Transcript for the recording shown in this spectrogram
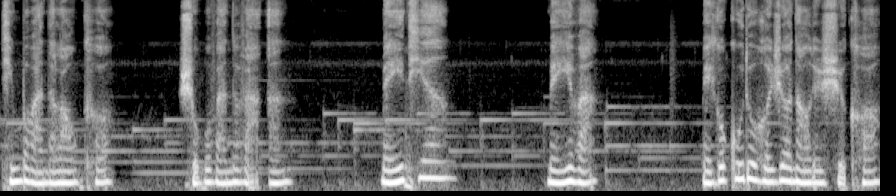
听不完的唠嗑，数不完的晚安。每一天，每一晚，每个孤独和热闹的时刻，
